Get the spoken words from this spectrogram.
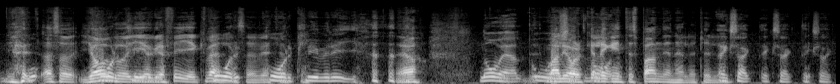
alltså jag går Hårklyveri. geografi ikväll. Hår, så jag vet inte. hårklyveri. Ja. Nåväl, Mallorca ligger inte i Spanien heller tydligen. Exakt, exakt, exakt.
